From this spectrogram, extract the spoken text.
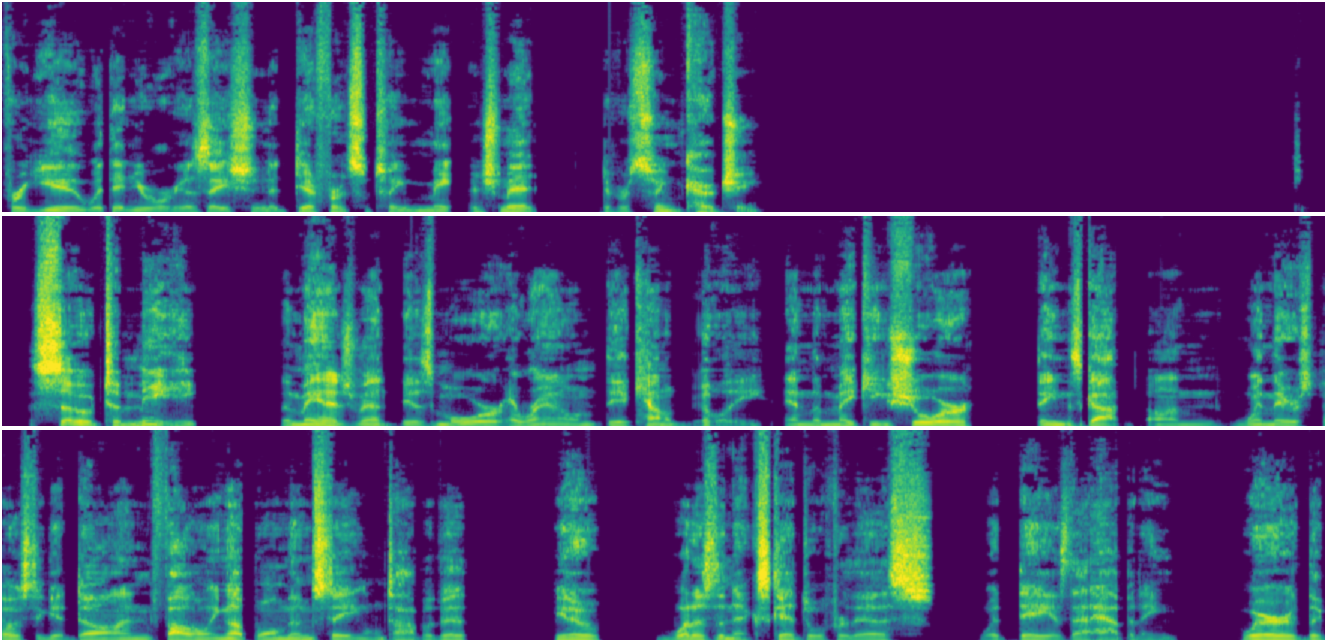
for you within your organization the difference between management, difference between coaching? So to me, the management is more around the accountability and the making sure things got done when they were supposed to get done, following up on them, staying on top of it. You know, what is the next schedule for this? What day is that happening? Where the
